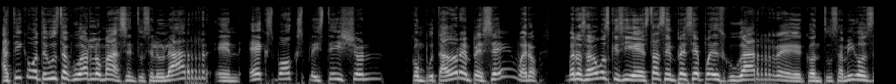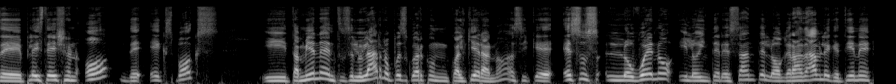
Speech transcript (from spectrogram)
¿A ti cómo te gusta jugarlo más? ¿En tu celular? ¿En Xbox? ¿PlayStation? Computadora, en PC. Bueno, bueno, sabemos que si estás en PC puedes jugar eh, con tus amigos de PlayStation o de Xbox. Y también en tu celular lo puedes jugar con cualquiera, ¿no? Así que eso es lo bueno y lo interesante, lo agradable que tiene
